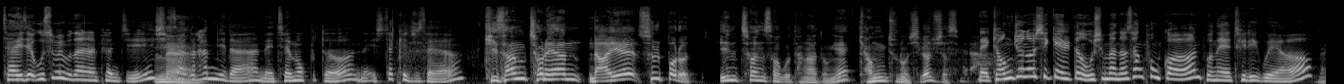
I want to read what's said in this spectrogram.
자, 이제 웃음이 묻어나는 편지 시작을 네. 합니다. 네, 제목부터 네, 시작해 주세요. 기상천외한 나의 술버릇 인천 서구 당하동의 경준호 씨가 주셨습니다. 네, 경준호 씨께 일단 50만 원 상품권 보내 드리고요. 네.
